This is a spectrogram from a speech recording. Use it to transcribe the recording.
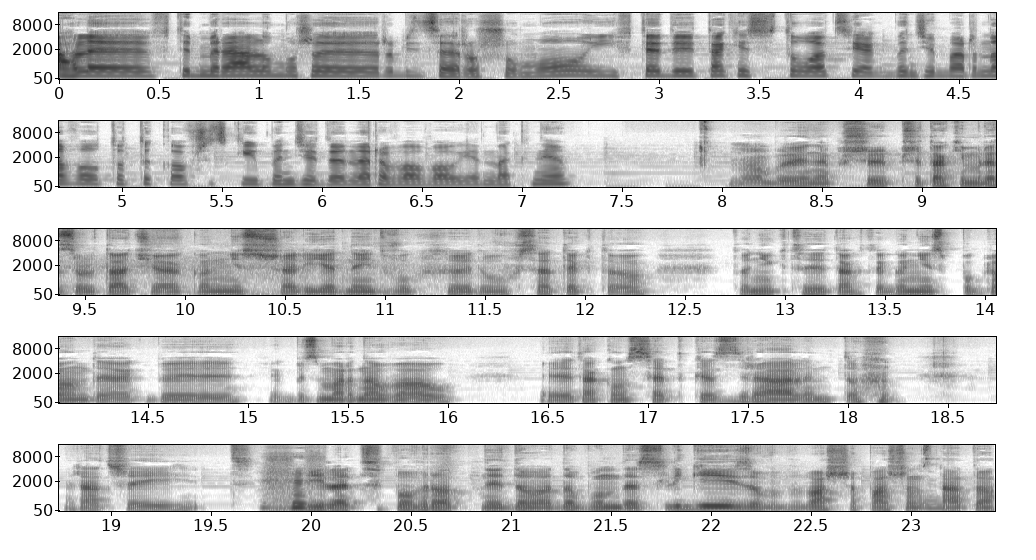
ale w tym realu może robić zero szumu i wtedy takie sytuacje, jak będzie marnował, to tylko wszystkich będzie denerwował jednak, nie? No, bo jednak przy, przy takim rezultacie, jak on nie strzeli jednej, dwóch, dwóch setek, to, to nikt tak tego nie spogląda, jakby, jakby zmarnował taką setkę z Realem, to raczej bilet powrotny do, do Bundesligi, zwłaszcza patrząc na to,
